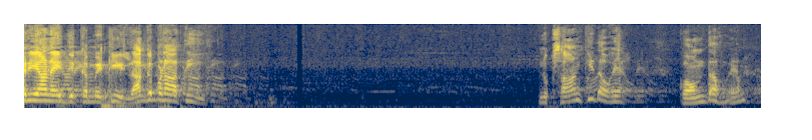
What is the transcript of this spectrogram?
ਹਰਿਆਣਾ ਦੀ ਕਮੇਟੀ ਅਲੱਗ ਬਣਾਤੀ। ਨੁਕਸਾਨ ਕਿਹਦਾ ਹੋਇਆ? ਕੌਮ ਦਾ ਹੋਇਆ ਨਾ।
